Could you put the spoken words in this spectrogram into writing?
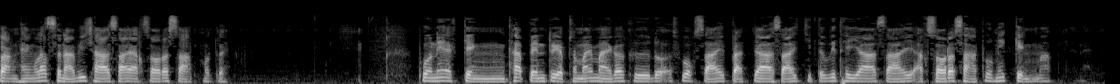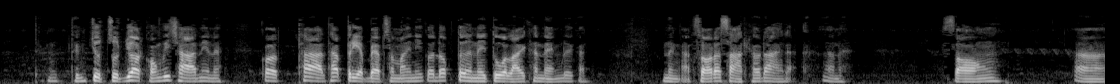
ฝั่งแห่งลักษณะวิชาสายอักษรศาสตร์หมดเลย พวกนี้เก่งถ้าเป็นเปรียบสมัยใหม่ก็คือพวกสายปรัชญาสายจิตวิทยาสายอักษรศาสตร์ พวกนี้เก่งมากถึงถึงจุดสุดยอดของวิชานี่นะก็ถ้าถ้าเปรียบแบบสมัยนี้ก็ด็อกเตอร์ในตัวหลายแขนงด้วยกันหนึ่งอักษรศาสตร์เขาได้ละนะสองอ่า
